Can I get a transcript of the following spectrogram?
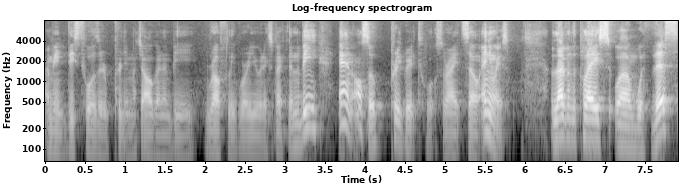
I mean, these tools are pretty much all going to be roughly where you would expect them to be, and also pretty great tools, right? So anyways, 11th place um, with this,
